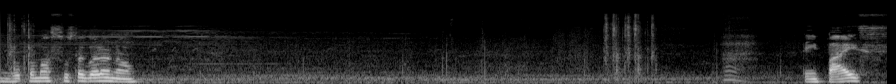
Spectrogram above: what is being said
Não vou tomar susto agora não. Tem paz.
